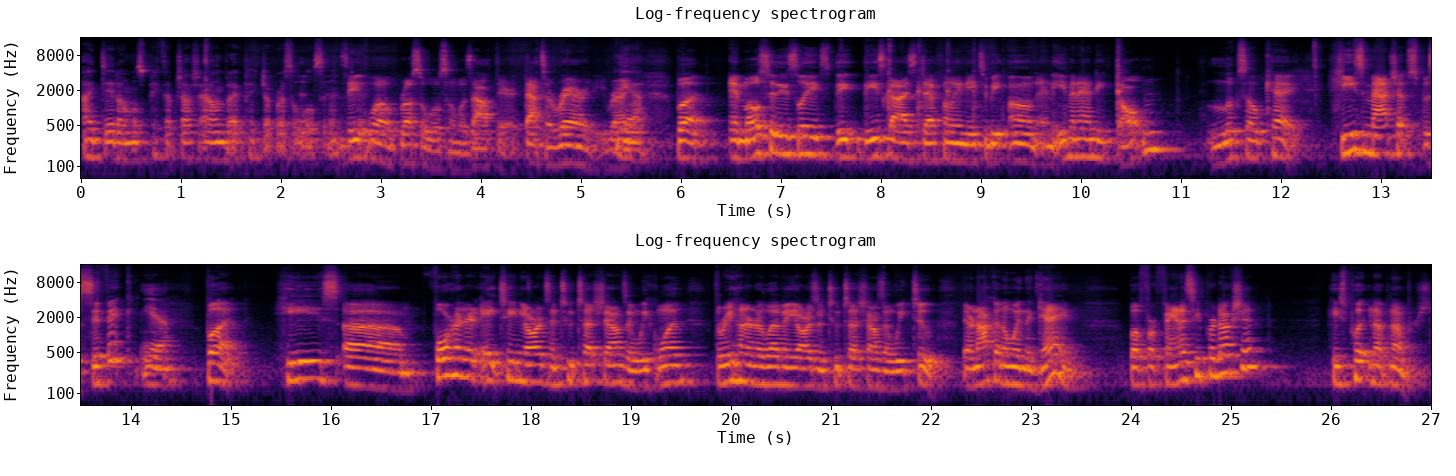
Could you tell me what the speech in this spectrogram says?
I did almost pick up Josh Allen, but I picked up Russell Wilson instead. See, well, Russell Wilson was out there. That's a rarity, right? Yeah. But in most of these leagues, the, these guys definitely need to be owned. And even Andy Dalton looks okay. He's matchup specific, Yeah. but he's um, 418 yards and two touchdowns in week one, 311 yards and two touchdowns in week two. They're not going to win the game, but for fantasy production, he's putting up numbers.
